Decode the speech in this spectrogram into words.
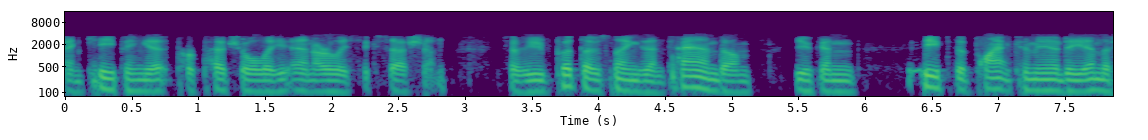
and keeping it perpetually in early succession. So if you put those things in tandem, you can keep the plant community in the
